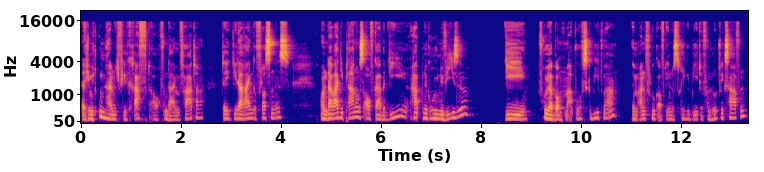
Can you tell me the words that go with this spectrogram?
natürlich mit unheimlich viel Kraft, auch von deinem Vater, die, die da reingeflossen ist. Und da war die Planungsaufgabe die, habt eine grüne Wiese, die früher Bombenabwurfsgebiet war, im Anflug auf die Industriegebiete von Ludwigshafen.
